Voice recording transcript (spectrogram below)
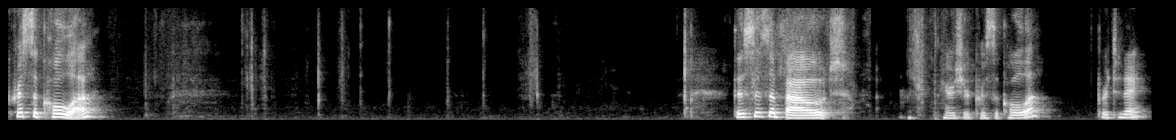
Chrysocolla This is about, here's your chrysocolla for today.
